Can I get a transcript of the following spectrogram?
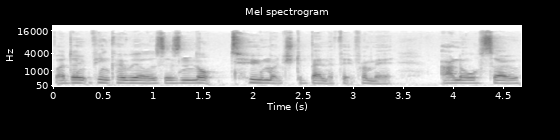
but I don't think I will. As there's not too much to benefit from it, and also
